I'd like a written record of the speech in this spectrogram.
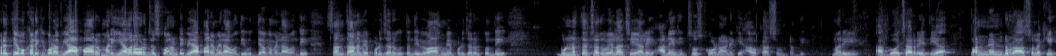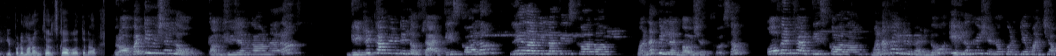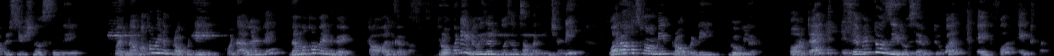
ప్రతి ఒక్కరికి కూడా వ్యాపారం మరి ఎవరెవరు చూసుకోవాలంటే వ్యాపారం ఎలా ఉంది ఉద్యోగం ఎలా ఉంది సంతానం ఎప్పుడు జరుగుతుంది వివాహం ఎప్పుడు జరుగుతుంది ఉన్నత చదువు ఎలా చేయాలి అనేది చూసుకోవడానికి అవకాశం ఉంటుంది. మరి ఆ గోచార రీత్యా పన్నెండు రాసులకి ఇప్పుడు మనం తెలుసుకోబోతున్నాం. ప్రాపర్టీ విషయంలో కన్ఫ్యూజన్గా ఉన్నారా? గేటెడ్ కమ్యూనిటీలో ఫ్లాట్ తీసుకోవాలా? లేదా విల్లా తీసుకోవాలా? మన పిల్లల భవిష్యత్ కోసం ఓపెన్ ఫ్లాట్ తీసుకోవాలా? మన హైదరాబాద్లో ఏ లొకేషన్లో కొంటే మంచి అప్రిసియేషన్ వస్తుంది? మరి నమ్మకమైన ప్రాపర్టీ కొనాలంటే నమ్మకమైన గైడ్ కావాలి కదా. ప్రాపర్టీ అడ్వైజర్ కోసం సంబంధించండి. Varahaswamy property గూగులర్ contact seven two zero seven two one eight four eight five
